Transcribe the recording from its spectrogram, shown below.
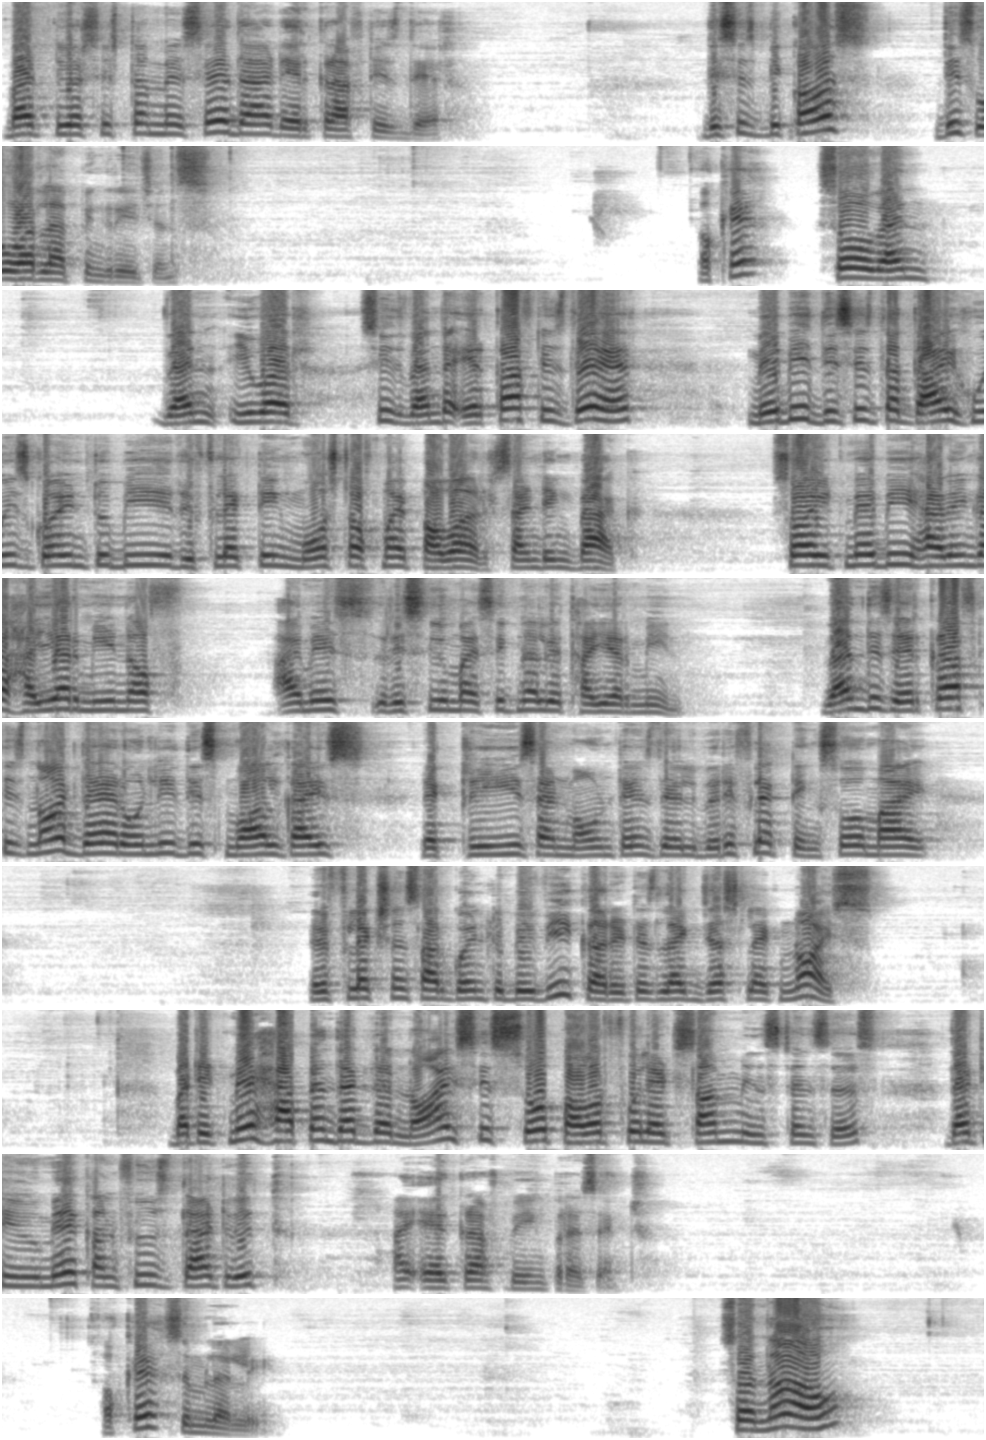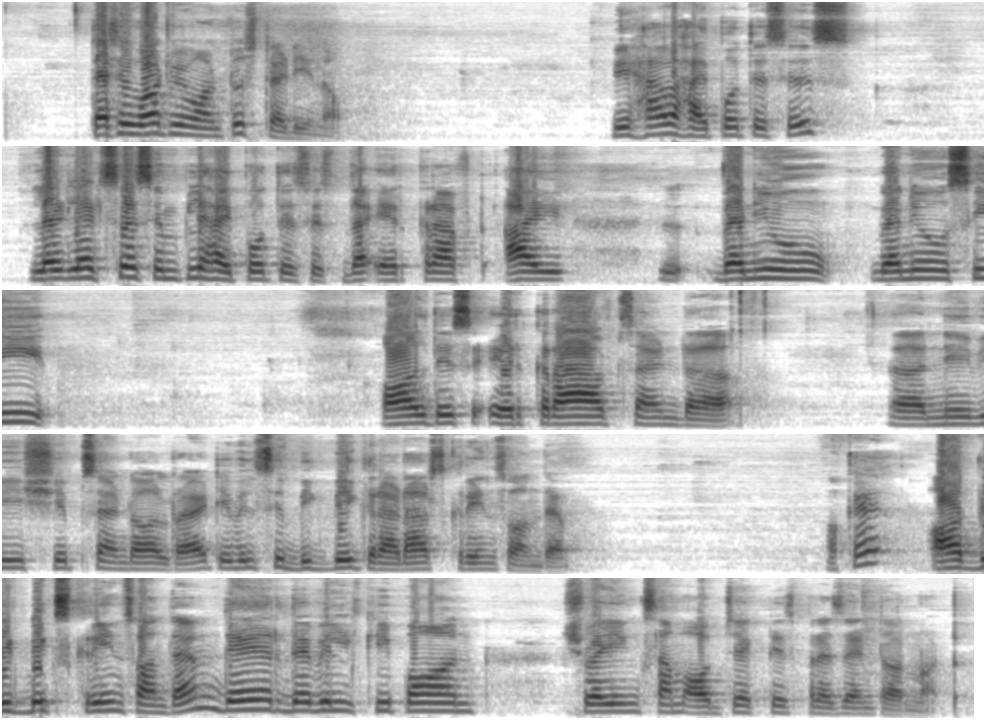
but your system may say that aircraft is there. This is because these overlapping regions. Okay. So, when when you are see when the aircraft is there maybe this is the guy who is going to be reflecting most of my power sending back. So, it may be having a higher mean of I may receive my signal with higher mean when this aircraft is not there only these small guys like trees and mountains they will be reflecting. So, my reflections are going to be weaker it is like just like noise. But it may happen that the noise is so powerful at some instances that you may confuse that with a aircraft being present. Okay, similarly. So, now That is what we want to study now. We have a hypothesis, let, us say simply hypothesis, the aircraft I, when you, when you see all these aircrafts and uh, uh, navy ships and all right, you will see big big radar screens on them, okay, or big big screens on them, there they will keep on showing some object is present or not.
